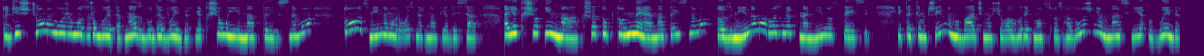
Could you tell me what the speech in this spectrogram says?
тоді що ми можемо зробити? В нас буде вибір. Якщо ми її натиснемо, то змінимо розмір на 50. А якщо інакше, тобто не натиснемо, то змінимо розмір на мінус 10. І таким чином ми бачимо, що в алгоритмах з розгалуженням в нас є вибір.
